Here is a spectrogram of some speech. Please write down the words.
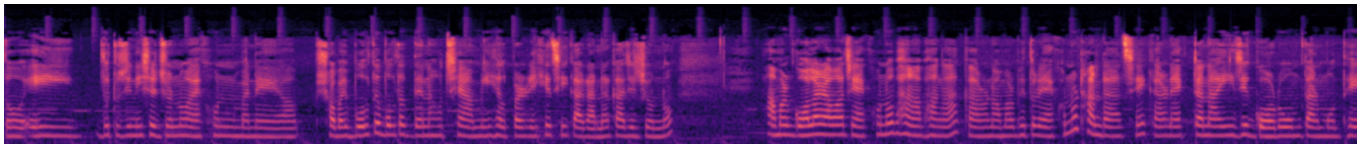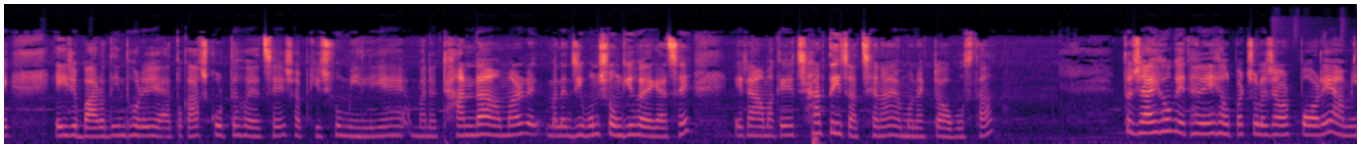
তো এই দুটো জিনিসের জন্য এখন মানে সবাই বলতে বলতে দেনা হচ্ছে আমি হেল্পার রেখেছি রান্নার কাজের জন্য। আমার গলার আওয়াজ এখনও ভাঙা ভাঙা, কারণ আমার ভেতরে এখনও ঠান্ডা আছে। কারণ একটা না, এই যে গরম, তার মধ্যে এই যে বারো দিন ধরে এত কাজ করতে হয়েছে সব কিছু মিলিয়ে মানে ঠান্ডা আমার মানে জীবন সঙ্গী হয়ে গেছে। এটা আমাকে ছাড়তেই চাচ্ছে না এমন একটা অবস্থা। তো যাই হোক, এখানে হেল্পার চলে যাওয়ার পরে আমি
